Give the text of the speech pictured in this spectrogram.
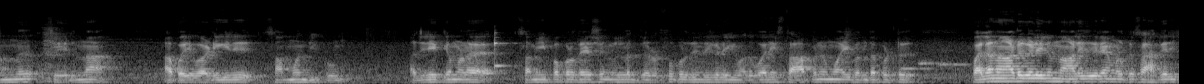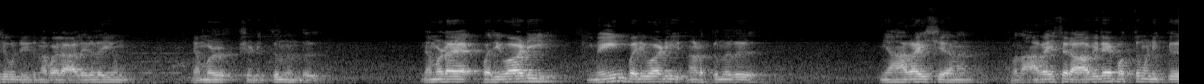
അന്ന് ചേരുന്ന ആ പരിപാടിയിൽ സംബന്ധിക്കും. അതിലേക്ക് നമ്മളെ സമീപ പ്രദേശങ്ങളിലെ ഗൾഫ് പ്രതിനിധികളെയും അതുപോലെ ഈ സ്ഥാപനവുമായി ബന്ധപ്പെട്ട് പല നാടുകളിലും നാളിതുവരെ നമ്മൾക്ക് സഹകരിച്ചു കൊണ്ടിരിക്കുന്ന പല ആളുകളെയും നമ്മൾ ക്ഷണിക്കുന്നുണ്ട്. നമ്മുടെ പരിപാടി മെയിൻ പരിപാടി നടക്കുന്നത് ഞായറാഴ്ചയാണ്. അപ്പോൾ ഞായറാഴ്ച രാവിലെ പത്ത് മണിക്ക്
